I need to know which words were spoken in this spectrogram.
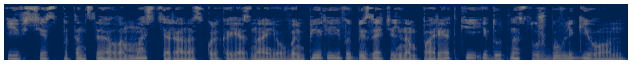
«И все с потенциалом мастера, насколько я знаю, в Империи в обязательном порядке идут на службу в Легион.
